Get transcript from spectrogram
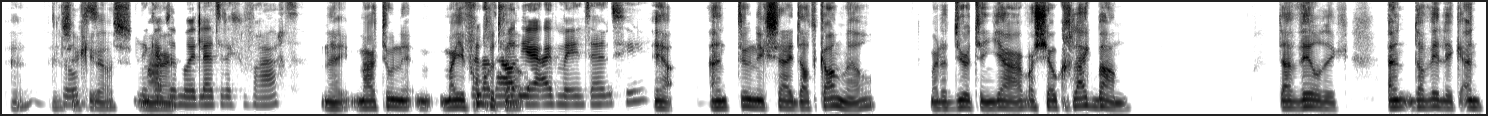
eh, zeg je wel eens. En ik heb Maar, dat nooit letterlijk gevraagd. nee, maar, toen, maar je Maar vroeg dat het wel. haalde jij uit mijn intentie. En toen ik zei dat kan wel, maar dat duurt een jaar, was je ook gelijk bam. Dat wilde ik. En dat wil ik. En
